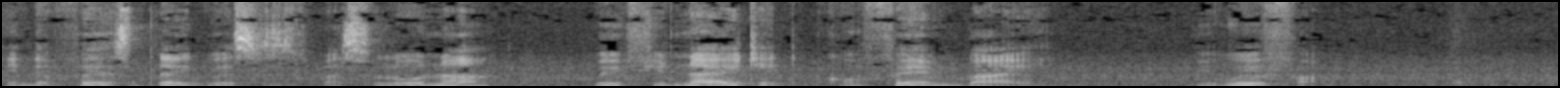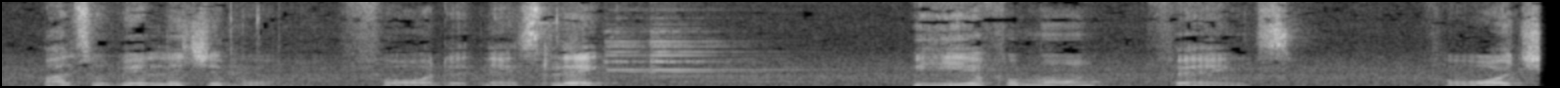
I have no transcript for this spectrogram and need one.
in the first leg versus Barcelona with United confirmed by UEFA but will be eligible for the next leg. Be here for more. Thanks for watching.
